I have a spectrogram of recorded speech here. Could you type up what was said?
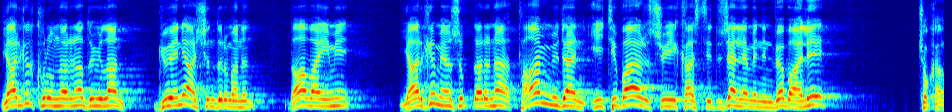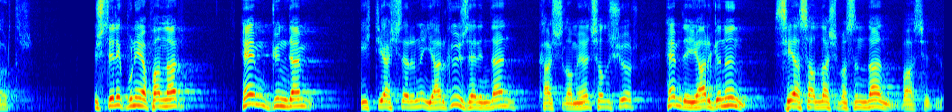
yargı kurumlarına duyulan güveni aşındırmanın davaimi yargı mensuplarına tahammüden itibar suikasti düzenlemenin vebali çok ağırdır. Üstelik bunu yapanlar hem gündem ihtiyaçlarını yargı üzerinden karşılamaya çalışıyor hem de yargının siyasallaşmasından bahsediyor.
